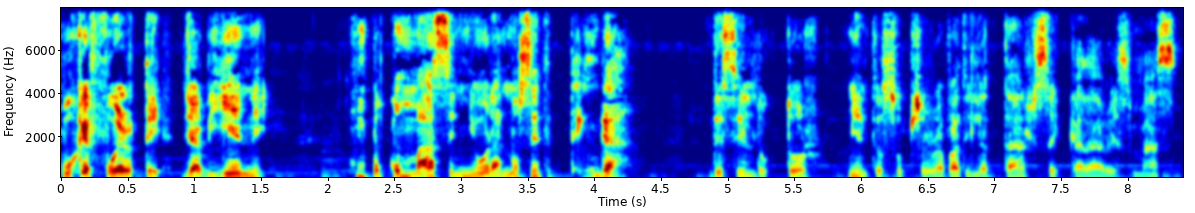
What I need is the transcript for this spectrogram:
Puje fuerte, ya viene. Un poco más, señora, no se detenga, decía el doctor, mientras observaba dilatarse cada vez más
